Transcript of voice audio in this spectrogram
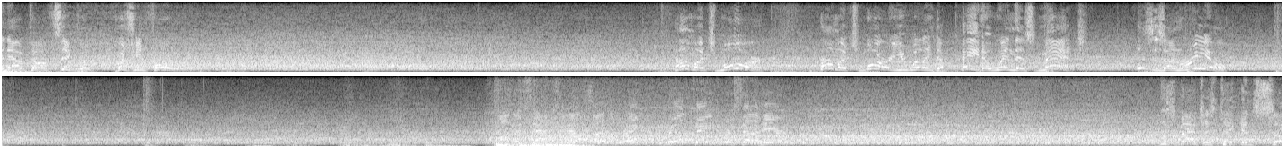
And now Dolph Ziggler pushing forward. How much more? How much more are you willing to pay to win this match? This is unreal. On this action outside the ring. Real dangerous out here. This match has taken so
